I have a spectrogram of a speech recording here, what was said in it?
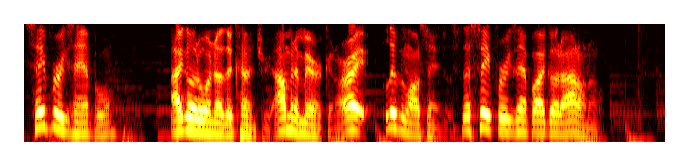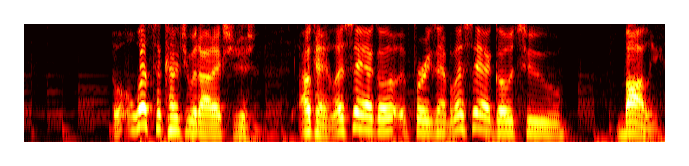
Say, for example, I go to another country. I'm an American, all right? Live in Los Angeles. Let's say, for example, I go to, I don't know. What's a country without extradition? Okay, let's say I go, for example, let's say I go to Bali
